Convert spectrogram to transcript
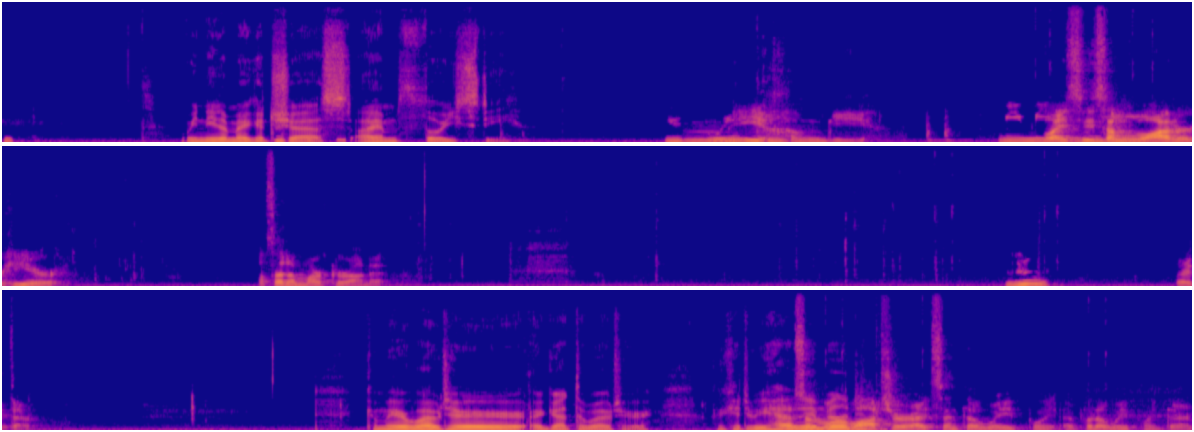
we need to make a chest. I am thirsty. You Me hungry. Me, me, Oh, I see some water here. I'll set a marker on it. Ooh, Right there. Come here, water. I got the water. Okay, do we have Have the some more ability? watcher. I sent a waypoint. I put a waypoint there, I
